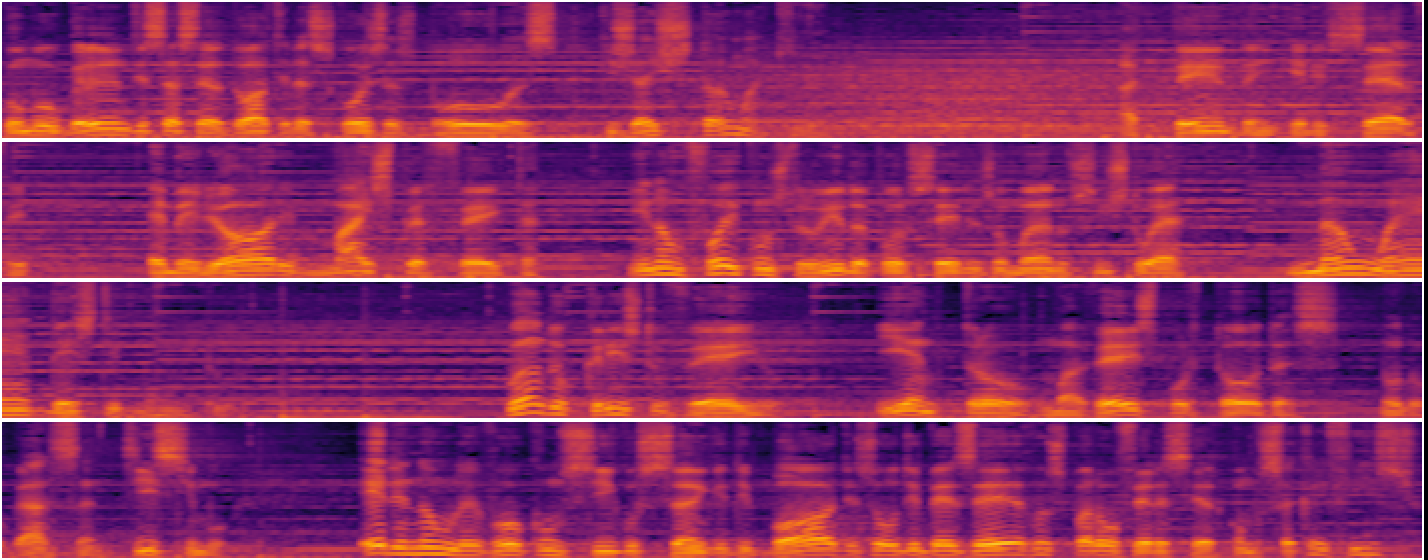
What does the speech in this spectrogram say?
como o grande sacerdote das coisas boas que já estão aqui. A tenda em que ele serve é melhor e mais perfeita e não foi construída por seres humanos, isto é, não é deste mundo. Quando Cristo veio e entrou uma vez por todas no lugar santíssimo, ele não levou consigo sangue de bodes ou de bezerros para oferecer como sacrifício.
